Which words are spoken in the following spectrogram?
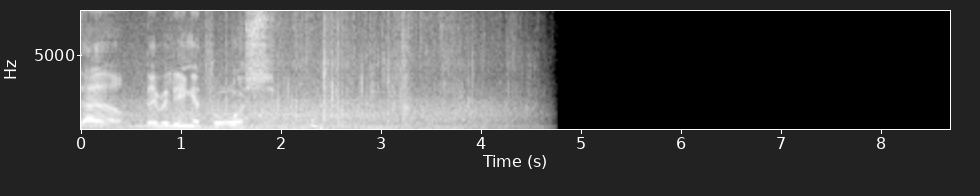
Där, det är väl inget för oss.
